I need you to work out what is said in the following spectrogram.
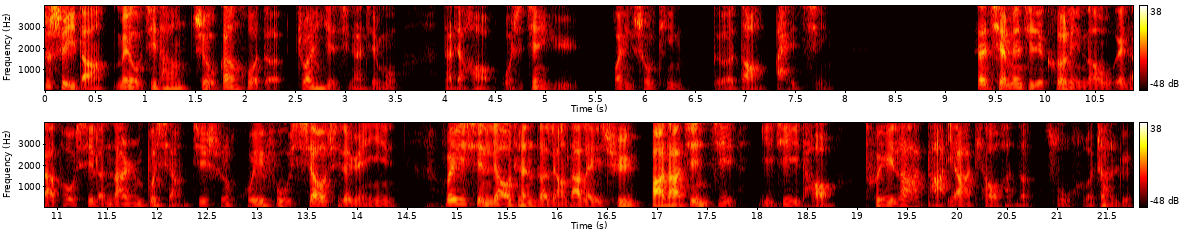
这是一档没有鸡汤，只有干货的专业情感节目。大家好，我是剑宇，欢迎收听《得到爱情》。在前面几节课里呢，我给大家剖析了男人不想及时回复消息的原因，微信聊天的两大雷区、八大禁忌，以及一套推拉、打压、调侃的组合战略。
